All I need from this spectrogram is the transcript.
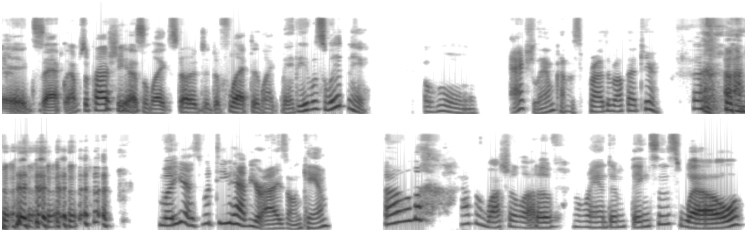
exactly. I'm surprised she hasn't like started to deflect and like maybe it was Whitney. Oh, actually, I'm kind of surprised about that too. but yes, what do you have your eyes on, Cam? Um, I've been watching a lot of random things as well.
